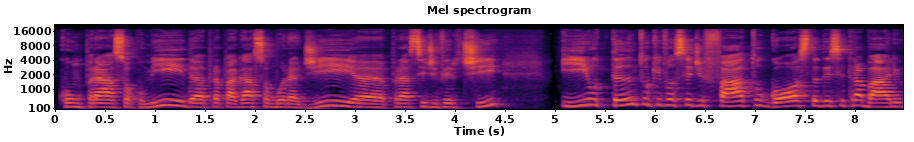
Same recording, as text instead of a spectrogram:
comprar sua comida, para pagar sua moradia, para se divertir, e o tanto que você de fato gosta desse trabalho.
